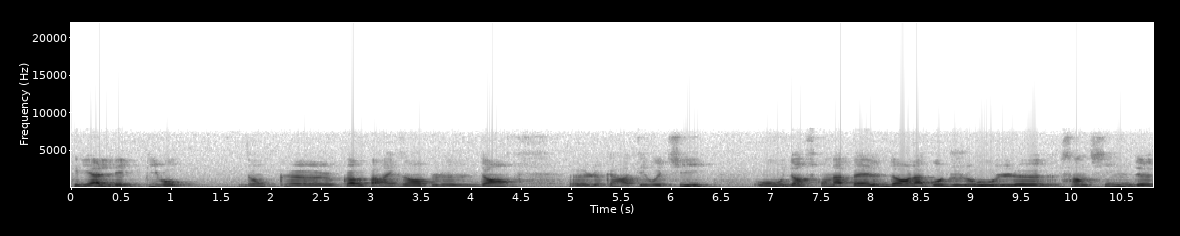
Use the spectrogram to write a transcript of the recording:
qu'il y a les pivots donc, euh, comme par exemple dans euh, le karaté wechi ou dans ce qu'on appelle dans la goju le sanchin de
